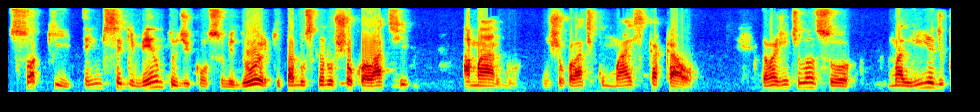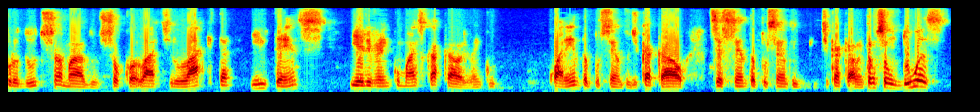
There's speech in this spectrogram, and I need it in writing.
Só que tem um segmento de consumidor que está buscando um chocolate amargo, um chocolate com mais cacau. Então a gente lançou uma linha de produtos chamado chocolate Lacta Intense, e ele vem com mais cacau, ele vem com 40% de cacau, 60% de cacau. Então são duas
